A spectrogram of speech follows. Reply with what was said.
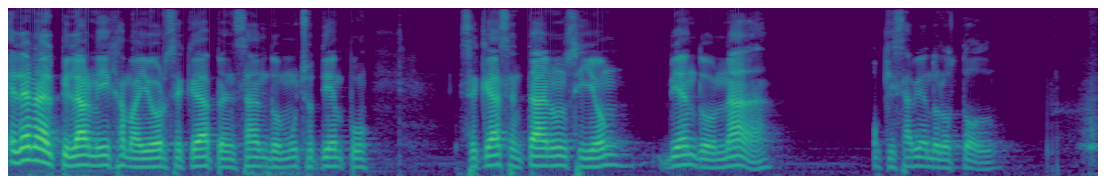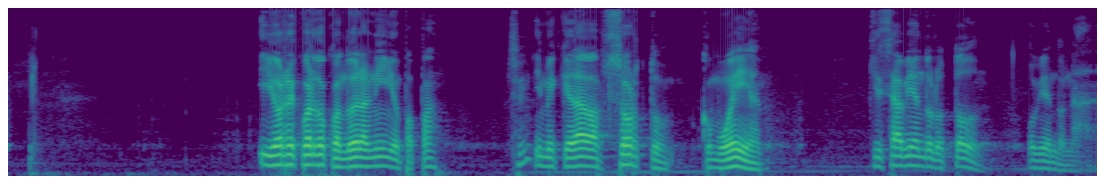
Elena del Pilar, mi hija mayor, se queda pensando mucho tiempo, se queda sentada en un sillón viendo nada, o quizá viéndolo todo. Y yo recuerdo cuando era niño, papá, Sí. y me quedaba absorto como ella, quizá viéndolo todo o viendo nada.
